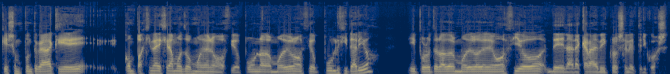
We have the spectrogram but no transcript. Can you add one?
que es un punto de carga que compagina, dijéramos, dos modelos de negocio. Por un lado, el modelo de negocio publicitario y por otro lado, el modelo de negocio de la recarga de vehículos eléctricos.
